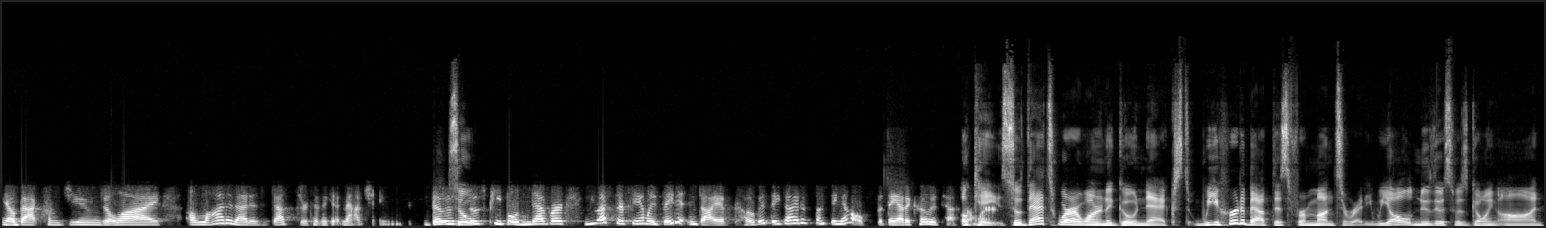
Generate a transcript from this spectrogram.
you know, back from June, July. A lot of that is death certificate matching. Those so, those people never you ask their families, they didn't die of COVID, they died of something else, but they had a COVID test. Okay, somewhere. so that's where I wanted to go next. We heard about this for months already. We all knew this was going on,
